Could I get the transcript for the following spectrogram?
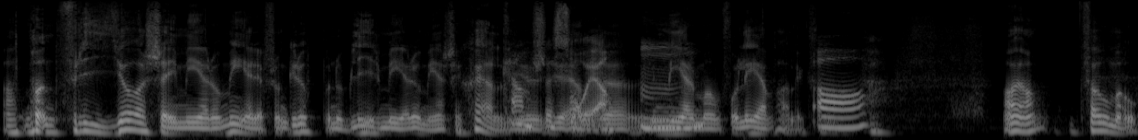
att man frigör sig mer och mer ifrån gruppen och blir mer och mer sig själv. Kanske ju, ju så, ja. Mm. mer man får leva. Liksom. Ja. Ja, ja. FOMO.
